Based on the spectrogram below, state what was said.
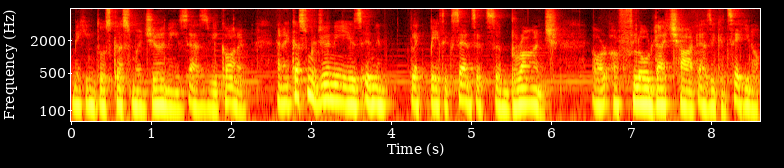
making those customer journeys as we call it. And a customer journey is in like basic sense it's a branch or a flow chart as you can say you know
